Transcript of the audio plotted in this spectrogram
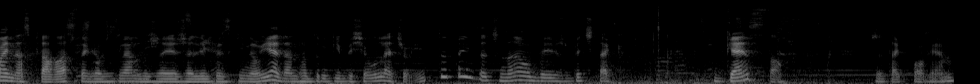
Fajna sprawa z tego względu, że jeżeli by zginął jeden, to drugi by się uleczył. I tutaj zaczynałoby już być tak gęsto, że tak powiem.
